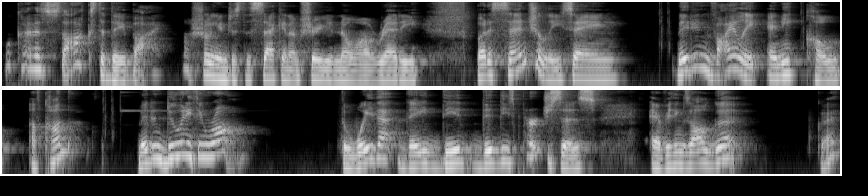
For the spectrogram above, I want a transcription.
What kind of stocks did they buy? I'll show you in just a second. I'm sure you know already. But essentially saying they didn't violate any code of conduct. They didn't do anything wrong the way that they did did these purchases, everything's all good. Okay.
